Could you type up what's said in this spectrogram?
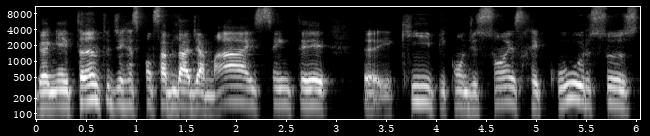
ganhei tanto de responsabilidade a mais, sem ter é, equipe, condições, recursos.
